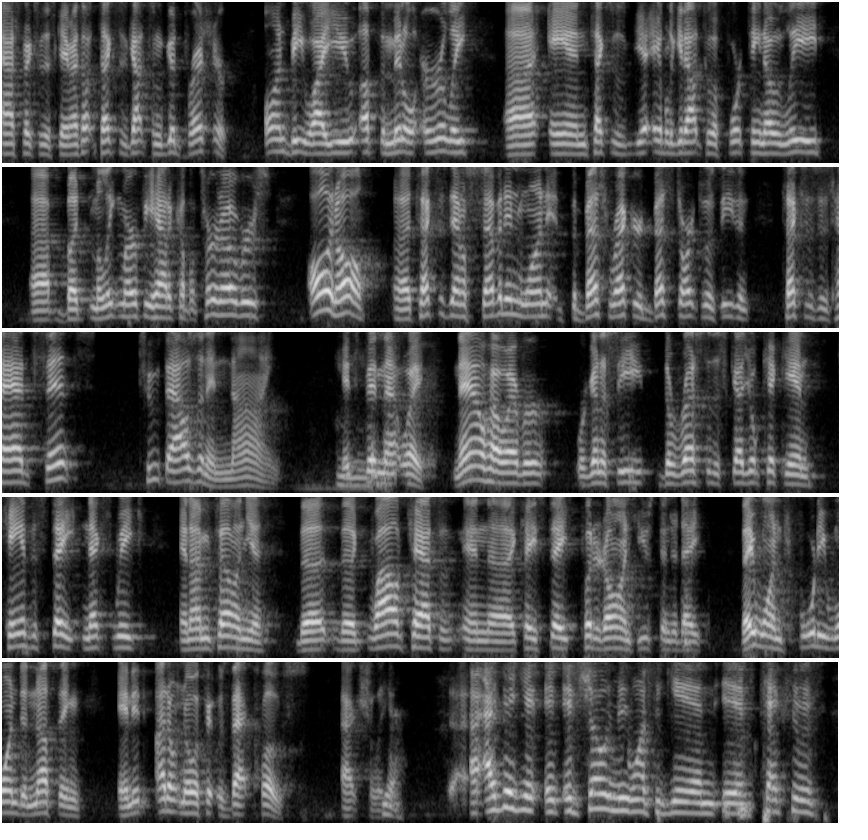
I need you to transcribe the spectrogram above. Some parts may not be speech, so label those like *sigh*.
aspects of this game. I thought Texas got some good pressure on BYU up the middle early. Uh, and Texas was able to get out to a 14 0 lead. Uh, but Maalik Murphy had a couple turnovers. All in all, uh, Texas now 7 and 1, the best record, best start to a season Texas has had since 2009. Mm-hmm. It's been that way. Now, however, we're going to see the rest of the schedule kick in. Kansas State next week, and I'm telling you, the the Wildcats and uh, K State put it on Houston today. They won 41 to nothing and it I don't know if it was that close actually. Yeah, I think it it, it showed me once again if mm-hmm. Texas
